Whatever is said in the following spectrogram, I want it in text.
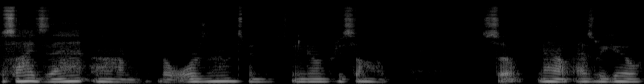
besides that, um, the war zone's been it's been going pretty solid. So now as we go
